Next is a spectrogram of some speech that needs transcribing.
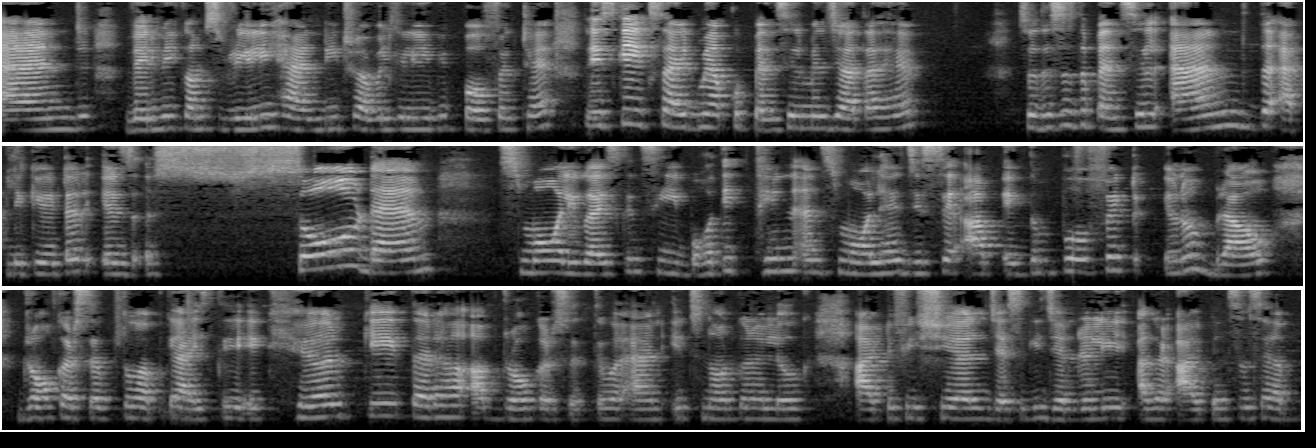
And very we comes really handy travel के लिए भी परफेक्ट है तो इसके एक साइड में आपको पेंसिल मिल जाता है। So this is the pencil and the applicator is so damn small you guys can see बहुत ही थिन एंड स्मॉल है, जिससे आप एकदम perfect you know brow draw कर सकते हो। आपके आईज के एक हेयर के तरह आप ड्रॉ कर सकते हो। And it's not gonna look artificial जैसे कि जनरली अगर आई पेंसिल से आप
